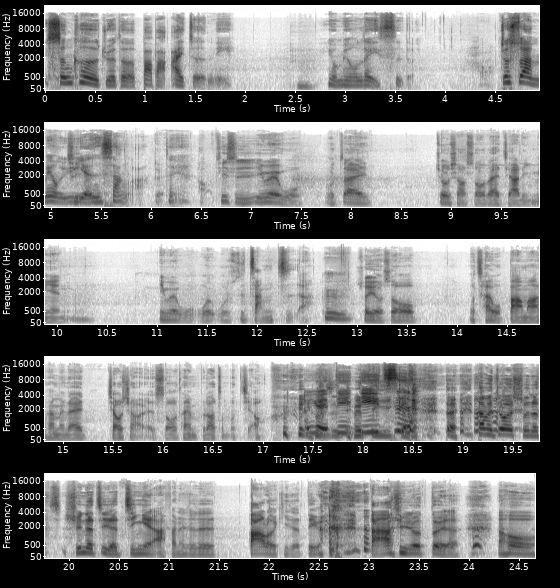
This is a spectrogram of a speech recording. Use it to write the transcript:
深刻的觉得爸爸爱着你，有没有类似的？好，就算没有语言上啦，对，对，好，其实因为我我在就小时候在家里面。因为我我我是长子啊，嗯，所以有时候我猜我爸妈他们在教小孩的时候，他们不知道怎么教，因为第第一次，对他们就会顺着循着自己的经验啊，反正就是扒了 k 的地方 打下去就对了，然后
